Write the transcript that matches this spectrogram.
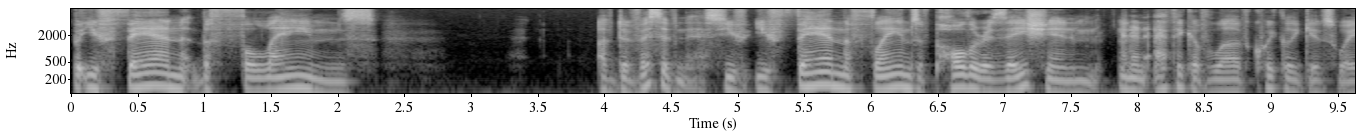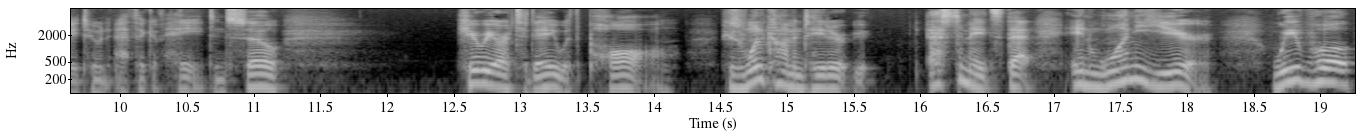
but you fan the flames of divisiveness. You, you fan the flames of polarization, and an ethic of love quickly gives way to an ethic of hate. And so here we are today with Paul, because one commentator estimates that in one year, we will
